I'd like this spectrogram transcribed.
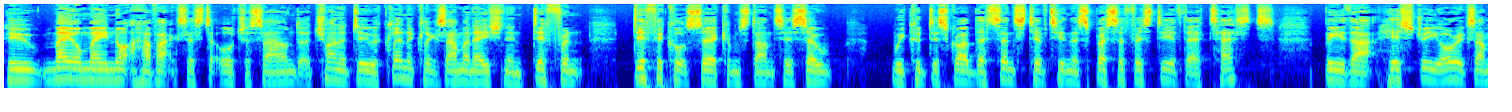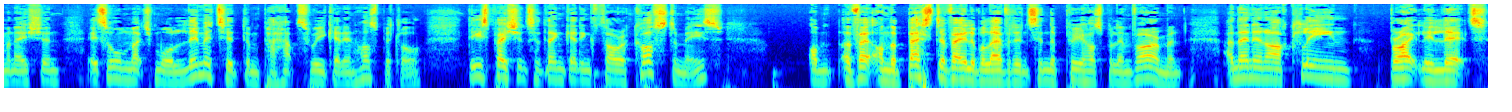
who may or may not have access to ultrasound are trying to do a clinical examination in different difficult circumstances so we could describe their sensitivity and the specificity of their tests, be that history or examination. It's all much more limited than perhaps we get in hospital. These patients are then getting thoracostomies on, on the best available evidence in the pre hospital environment, and then in our clean brightly lit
